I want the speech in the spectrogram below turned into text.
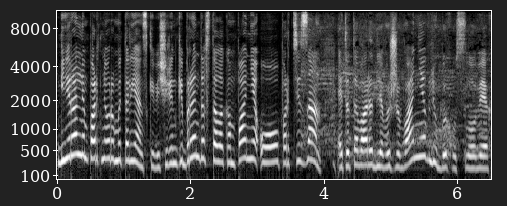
Генеральным партнером итальянской вечеринки брендов стала компания ООО «Партизан». Это товары для выживания в любых условиях.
